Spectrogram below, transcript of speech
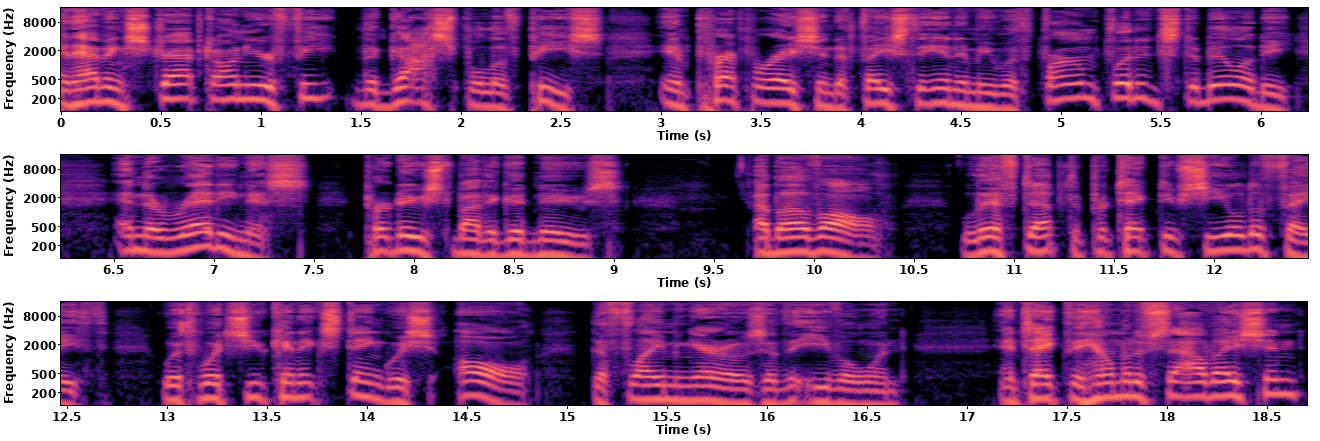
and having strapped on your feet the gospel of peace in preparation to face the enemy with firm footed stability and the readiness produced by the good news. Above all, lift up the protective shield of faith with which you can extinguish all the flaming arrows of the evil one and take the helmet of salvation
